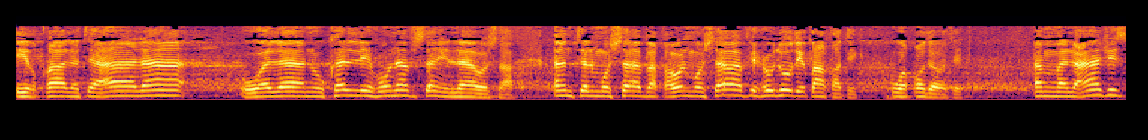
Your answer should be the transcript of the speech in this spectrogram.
إذ قال تعالى ولا نكلف نفسا إلا وسعها. أنت المسابقة والمساواة في حدود طاقتك وقدرتك. أما العاجز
